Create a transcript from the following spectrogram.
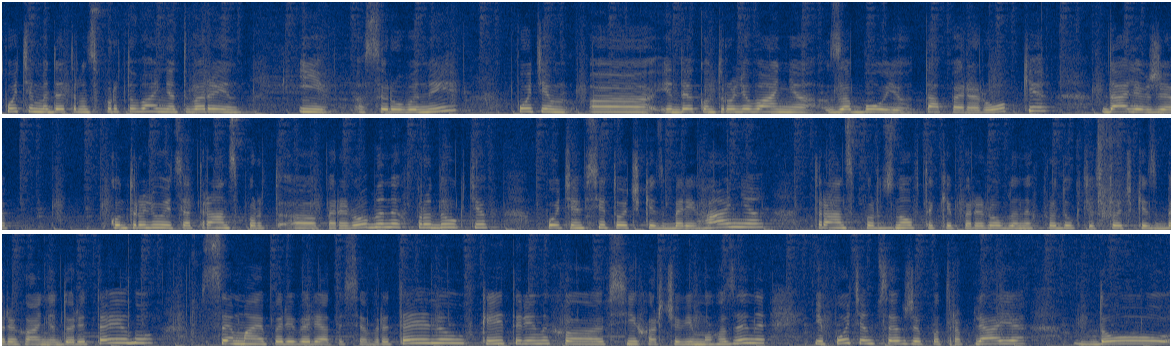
Потім іде транспортування тварин і сировини. Потім е, іде контролювання забою та переробки. Далі вже контролюється транспорт е, перероблених продуктів, потім всі точки зберігання, транспорт знов таки перероблених продуктів з точки зберігання до рітейлу. Все має перевірятися в ретейлю, в кейтерінг, е, всі харчові магазини, і потім це вже потрапляє до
